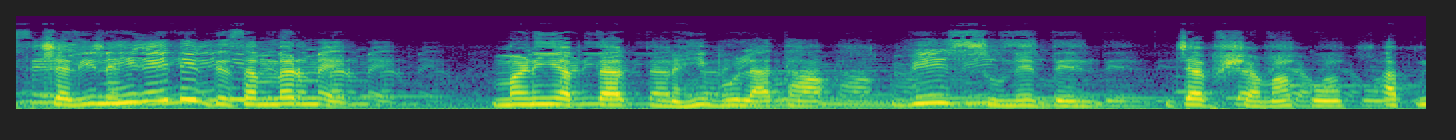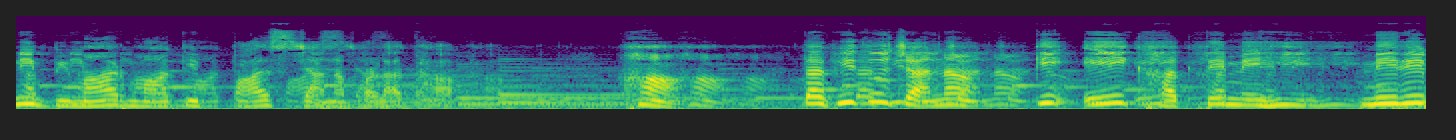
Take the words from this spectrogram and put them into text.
चली नहीं गई थी दिसंबर में। मणि अब तक नहीं भूला था। वे सुने दिन जब शमा को अपनी बीमार माँ के पास जाना पड़ा था। हाँ तभी तो जाना कि एक हफ़्ते में ही मेरे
